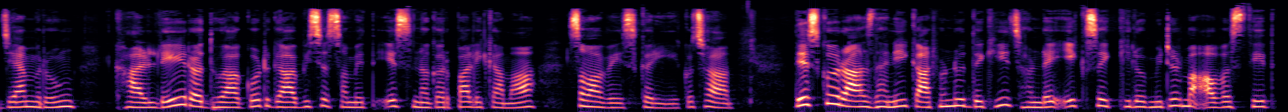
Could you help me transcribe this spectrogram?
ज्यामरुङ खाल्डे र धुवाकोट गाविस समेत यस नगरपालिकामा समावेश गरिएको छ। देशको राजधानी काठमाडौँदेखि झण्डै एक सय किलोमिटरमा अवस्थित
